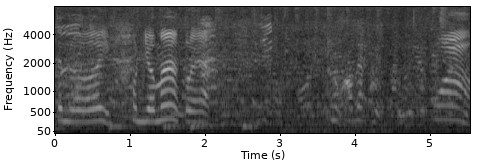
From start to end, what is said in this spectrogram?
เต็มเลย คนเยอะมากเลยอะหนูเอาแบบเผ็ดว้าว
